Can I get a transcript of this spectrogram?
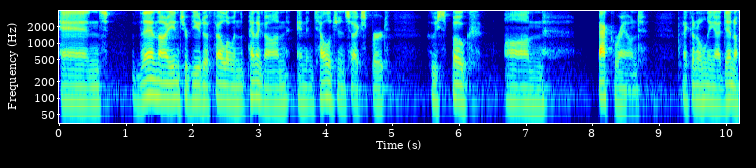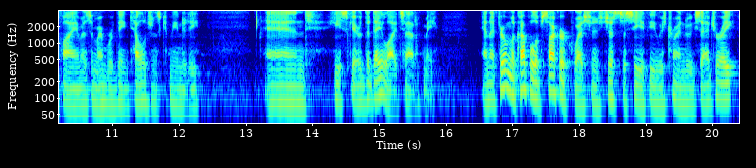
And then I interviewed a fellow in the Pentagon, an intelligence expert, who spoke on background. I could only identify him as a member of the intelligence community. And he scared the daylights out of me. And I threw him a couple of sucker questions just to see if he was trying to exaggerate,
